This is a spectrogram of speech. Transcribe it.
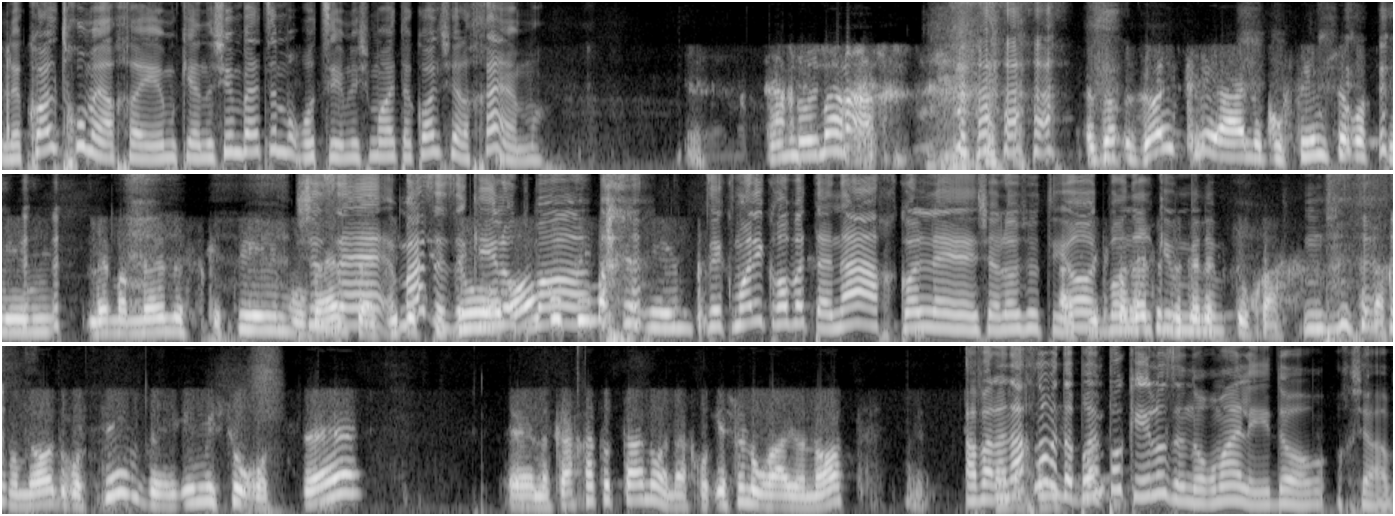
לכל תחומי החיים, כי אנשים בעצם רוצים לשמוע את הקול שלכם. אנחנו נשמח. זוהי קריאה לגופים שרוצים לממן הסכתים, שזה, מה זה, זה כאילו כמו... זה כמו לקרוא בתנ"ך, כל אה, שלוש אותיות, בוא נרכיב מילים. אנחנו מאוד רוצים, ואם מישהו רוצה אה, לקחת אותנו, יש לנו רעיונות אבל אנחנו מדברים פה כאילו זה נורמלי, דור, עכשיו.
